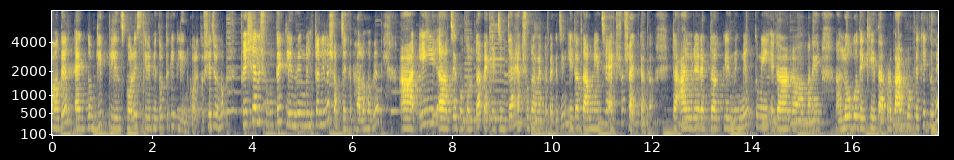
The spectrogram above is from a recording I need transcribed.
আমাদের একদম ডিপ ক্লিনজ করে স্কিনের ভেতর থেকে ক্লিন করে। তো সেজন্য ফেসিয়ালের শুরুতেই ক্লিনজিং মিল্কটা নিলে সবচাইতে ভালো হবে। আর এই যে বোতলটা প্যাকেজিংটা একশো গ্রামের একটা প্যাকেজিং এটার দাম নিয়েছে একশো ষাট টাকা। এটা আয়ুরের একটা ক্লিনজিং মিল্ক তুমি এটার মানে লোগো দেখে, তারপরে বারকোড দেখে তুমি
